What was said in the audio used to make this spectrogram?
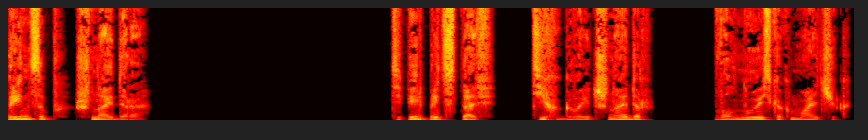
Принцип Шнайдера «Теперь представь», — тихо говорит Шнайдер, волнуясь как мальчик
